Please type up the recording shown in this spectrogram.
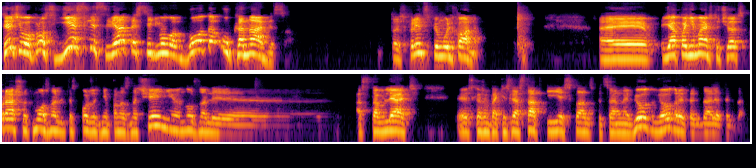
Следующий вопрос. Есть ли святость седьмого года у каннабиса? То есть, в принципе, мульфана. Э, я понимаю, что человек спрашивает, можно ли это использовать не по назначению, нужно ли э, оставлять, э, скажем так, если остатки есть, складывать специальные ведра и так далее, и так далее.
